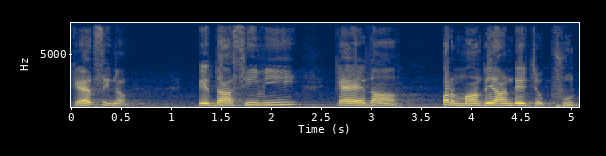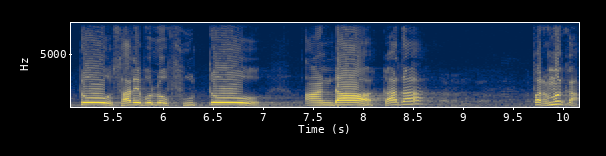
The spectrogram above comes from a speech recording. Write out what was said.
ਕੈਦ ਸੀ ਨਾ ਇਦਾਂ ਅਸੀਂ ਵੀ ਕੈਦ ਹਾਂ ਭਰਮਾਂ ਦੇ ਆਂਡੇ 'ਚ ਫੂਟੋ ਸਾਰੇ ਬੋਲੋ ਫੂਟੋ ਆਂਡਾ ਕਾਦਾ ਭਰਮ ਕਾ।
